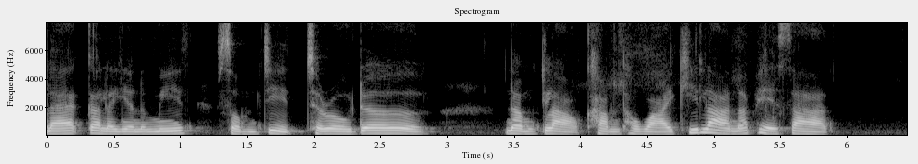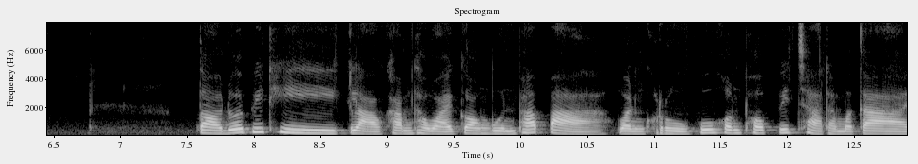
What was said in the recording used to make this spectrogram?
และกัลยาณมิตร สมจิตเชโรเดอร์นำกล่าวคำถวายคิลานเพศัตต่อด้วยพิธีกล่าวคำถวายกองบุญผ้าป่า วันครูผู้ค้นพบวิชาธรรมกาย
